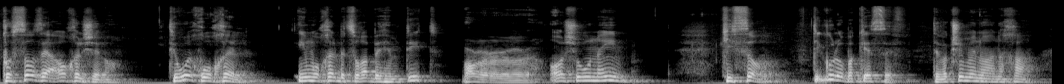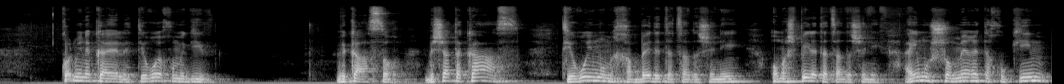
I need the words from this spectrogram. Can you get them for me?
כוסו זה האוכל שלו. תראו איך הוא אוכל. אם הוא אוכל בצורה בהמתית, או שהוא נעים. כיסו, תיגעו לו בכסף, תבקשו ממנו הנחה. כל מיני כאלה, תראו איך הוא מגיב. וכעסו. בשעת הכעס, תראו אם הוא מכבד את הצד השני, או משפיל את הצד השני. האם הוא שומר את החוקים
